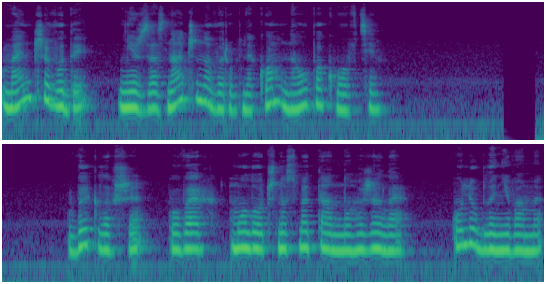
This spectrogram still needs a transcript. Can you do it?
менше води, ніж зазначено виробником на упаковці. Виклавши поверх молочно-сметанного желе улюблені вами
